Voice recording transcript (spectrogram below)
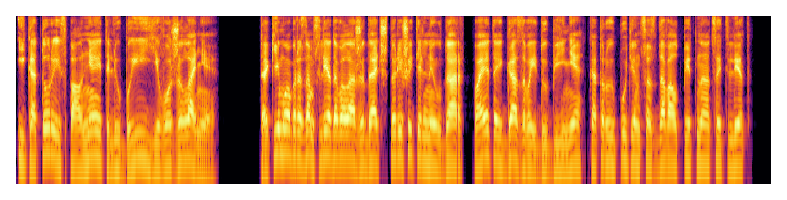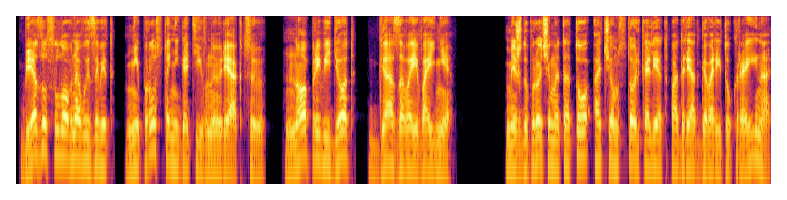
и который исполняет любые его желания. Таким образом, следовало ожидать, что решительный удар по этой газовой дубине, которую Путин создавал 15 лет, безусловно вызовет не просто негативную реакцию, но приведет к газовой войне. Между прочим, это то, о чем столько лет подряд говорит Украина,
